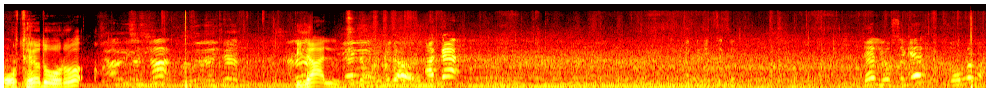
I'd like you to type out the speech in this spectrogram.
ortaya doğru Bilal Aka. Gel yoksa gel. Zorlama.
